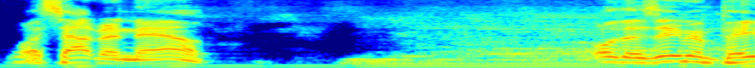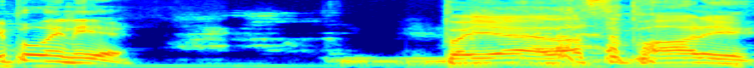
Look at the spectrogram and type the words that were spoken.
What's happening now? Oh, there's even people in here. But yeah, that's the party.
